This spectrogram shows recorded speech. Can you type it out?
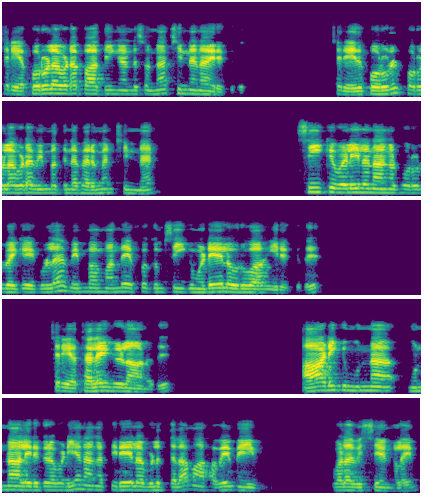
சரியா பொருளை விட பாத்தீங்கன்னு சொன்னா சின்னனா இருக்குது. சரி இது பொருள். பொருளை விட பிம்பத்தின் பெருமன் சின்னன். சிக்கு வெளியில நாங்கள் பொருள் வைக்கக்குள்ள பிம்பம் வந்து எஃப்க்கும் சிக்கும் இடையில உருவாகி இருக்குது. சரியா தலைகீழானது. ஆடிக்கு முன்னா முன்னால் இருக்கிறபடியே நாங்க திரையில விழுத்தலாம். ஆகவே மெய்வும். இவ்வளவு விஷயங்களையும்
